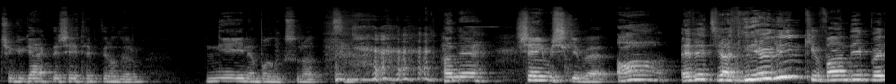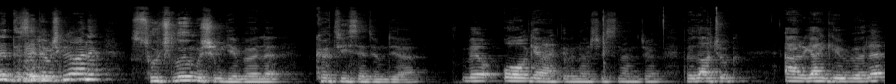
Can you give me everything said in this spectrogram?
Çünkü genellikle şey tepkiler alıyorum. Niye yine balık suratlısın? hani şeymiş gibi. Aa evet ya niye öyleyim ki falan deyip böyle düzeliyormuş gibi. Hani suçluymuşum gibi böyle kötü hissediyorum diye. Ve o genellikle beni aşırı sinirlendiriyor. Böyle daha çok ergen gibi böyle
